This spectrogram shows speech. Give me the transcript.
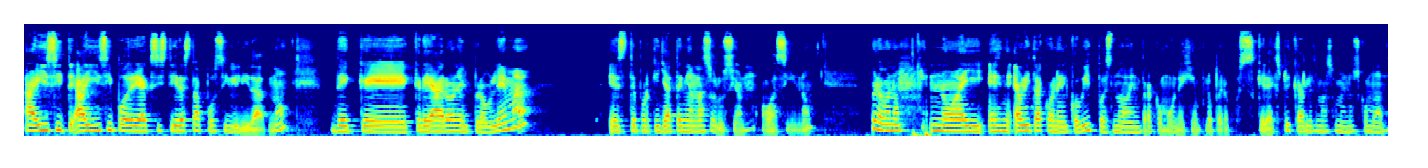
ahí sí, te, ahí sí podría existir esta posibilidad, ¿no? De que crearon el problema este, porque ya tenían la solución o así, ¿no? Pero bueno, no hay, ahorita con el COVID pues no entra como un ejemplo, pero pues quería explicarles más o menos cómo,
